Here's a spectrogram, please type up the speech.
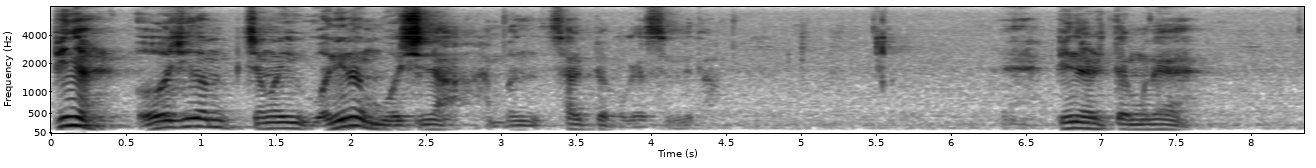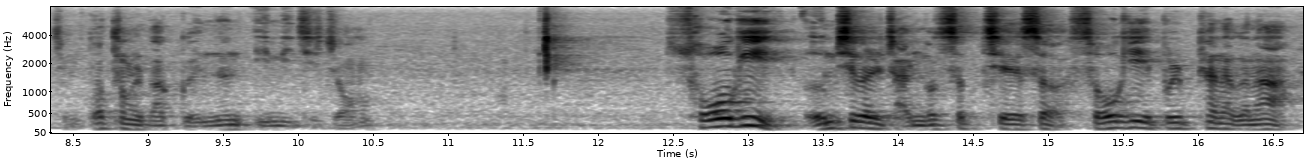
빈혈, 어지럼증의 원인은 무엇이냐 한번 살펴보겠습니다. 예, 빈혈 때문에 지금 고통을 받고 있는 이미지죠. 속이 음식을 잘못 섭취해서 속이 불편하거나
